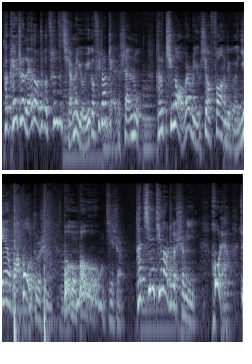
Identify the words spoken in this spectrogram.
她开车来到这个村子前面，有一个非常窄的山路。她说听到外边有像放这个烟花爆竹的声音，嘣嘣几声。他先听到这个声音，后来啊就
